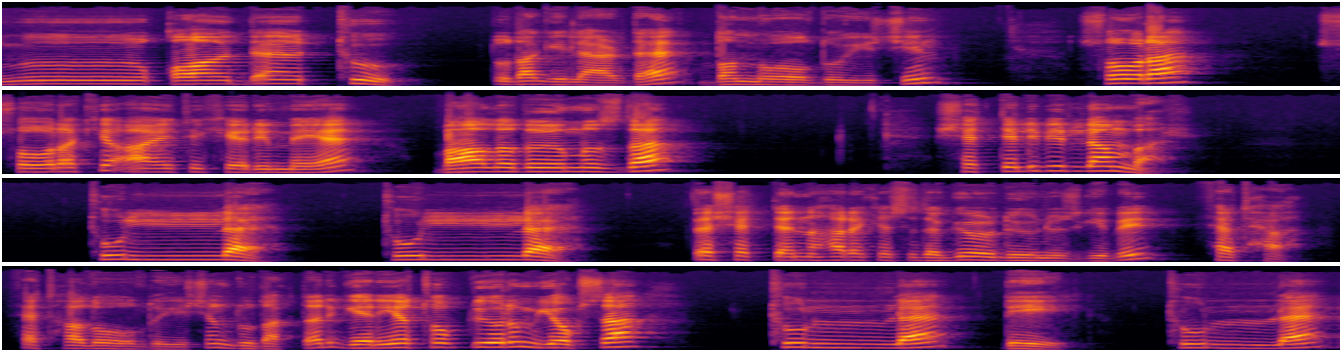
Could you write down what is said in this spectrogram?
muqadetu dudak ileride damme olduğu için sonra sonraki ayeti kerimeye bağladığımızda şeddeli bir lam var. Tulle, tulle ve şeddenin harekesi de gördüğünüz gibi fetha. Fethalı olduğu için dudakları geriye topluyorum yoksa tulle değil. Tulle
